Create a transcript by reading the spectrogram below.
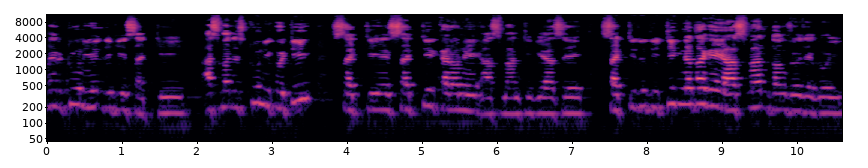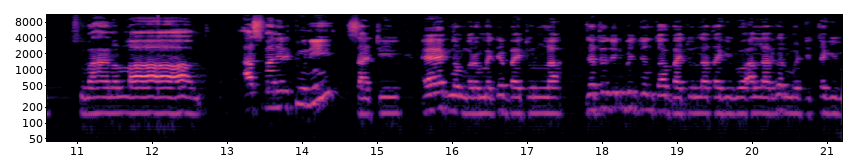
আসমানের টুনি ইউল দেখি চারটি আসমানের টুনি কয়টি? চারটি চারটির কারণে আসমান ঠিকই আছে। চারটি যদি ঠিক না থাকে, আসমান ধ্বংস হয়ে যাবই। সুবাহান আসমানের টুনি চারটি এক নম্বরের মধ্যে বাইতুল্লাহ। যতদিন পর্যন্ত বাইতুল্লাহ থাকিব, আল্লাহর ঘর, মসজিদ থাকিব,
